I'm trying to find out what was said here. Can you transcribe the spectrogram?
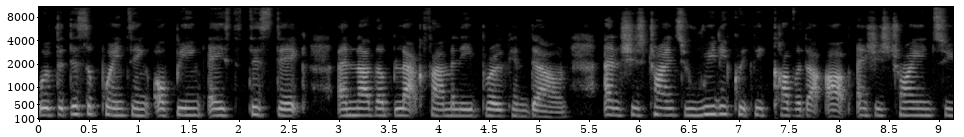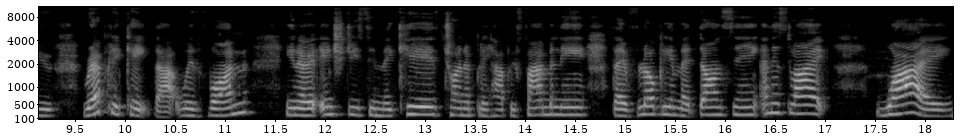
with the disappointing of being a statistic, another black family broken down. And she's trying to really quickly cover that up and she's trying to replicate that with Von, you know, introducing the kids, trying to play happy family, they're vlogging, they're dancing, and it's like, why?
